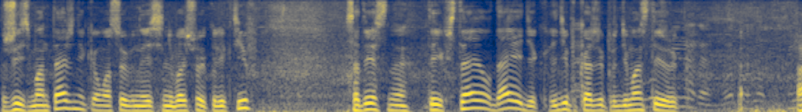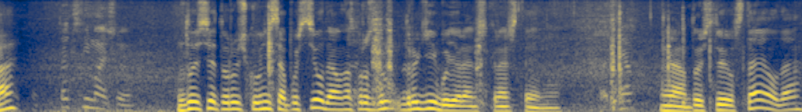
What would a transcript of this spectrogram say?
жизнь монтажникам, особенно если небольшой коллектив. Соответственно, ты их вставил, да, Эдик? Иди покажи, продемонстрируй. А? так снимаешь ее. Ну, то есть эту ручку вниз опустил, да, у нас просто дру- другие были раньше кронштейны. Поднял. А, то есть ты ее вставил, да?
